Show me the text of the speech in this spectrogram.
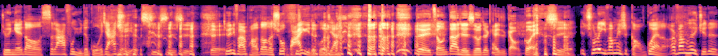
就应该到斯拉夫语的国家去。是是是，对，结果你反而跑到了说华语的国家。对，从大学时候就开始搞怪。是，除了一方面是搞怪了，二方面会觉得。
